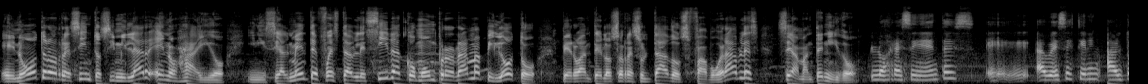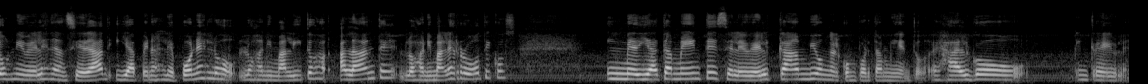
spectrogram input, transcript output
en otro recinto similar en Ohio. Inicialmente fue establecida como un programa piloto, pero ante los resultados favorables se ha mantenido. Los residentes eh, a veces tienen altos niveles de ansiedad y apenas le pones los animalitos adelante, los animales robóticos, inmediatamente se le ve el cambio en el comportamiento. Es algo increíble.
